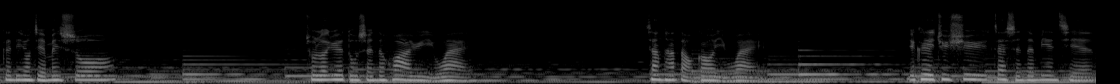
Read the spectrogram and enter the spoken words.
跟弟兄姐妹说，除了阅读神的话语以外，向他祷告以外，也可以继续在神的面前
